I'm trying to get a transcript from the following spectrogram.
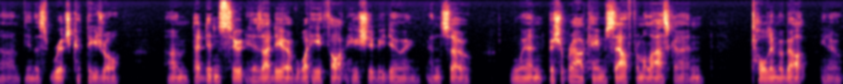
uh, in this rich cathedral. Um, that didn't suit his idea of what he thought he should be doing. And so, when Bishop Rowe came south from Alaska and told him about you know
